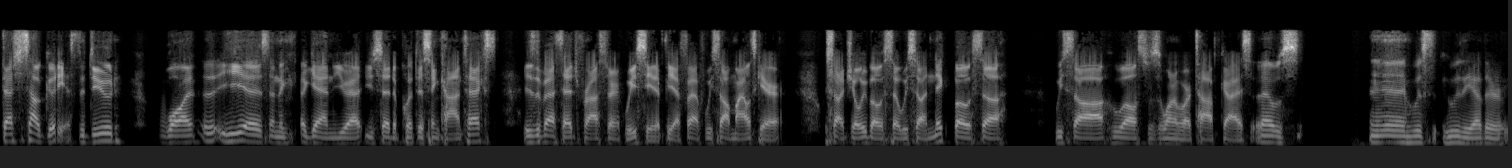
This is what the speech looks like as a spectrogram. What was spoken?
That's just how good he is. The dude one he is, and again, you you said to put this in context, is the best edge prospect we've seen at PFF. We saw Myles Garrett, we saw Joey Bosa, we saw Nick Bosa, we saw who else was one of our top guys. That was eh, who was who were the other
